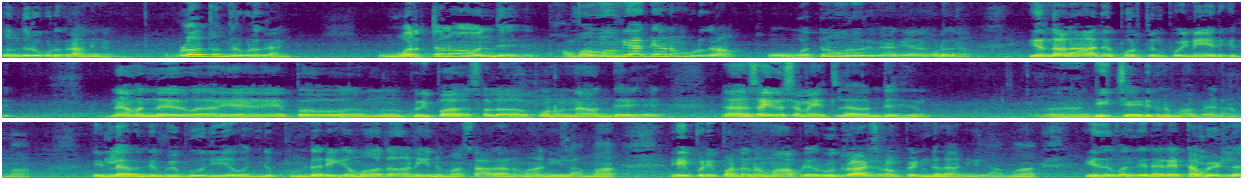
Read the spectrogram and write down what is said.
தொந்தரவு கொடுக்குறானுங்க. அவ்வளோ தொந்தரவு கொடுக்குறாங்க. ஒவ்வொருத்தனும் வந்து அவன் வியாக்கியானம் கொடுக்குறான். ஒவ்வொருத்தனும் ஒரு ஒரு வியாக்கியானம் கொடுக்குறான். இருந்தாலும் அது பொறுத்துன்னு போயினே இருக்குது. என்ன வந்து இப்போது இப்போ குறிப்பாக சொல்ல போனோம்னா வந்து சைவ சமயத்தில் வந்து தீட்சை எடுக்கணுமா வேணாமா? இல்லை வந்து விபூதியை வந்து புண்டரிகமாக தான் அணியணுமா சாதாரணமாக அணியலாமா? இப்படி பண்ணணுமா? அப்படியே ருத்ராட்சரம் பெண்கள் அணியலாமா? இது வந்து நிறைய தமிழில்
